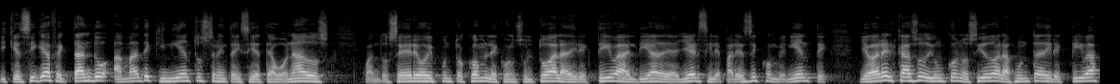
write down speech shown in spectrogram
y que sigue afectando a más de 537 abonados. Cuando cereoy.com le consultó a la directiva el día de ayer si le parece conveniente llevar el caso de un conocido a la junta directiva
